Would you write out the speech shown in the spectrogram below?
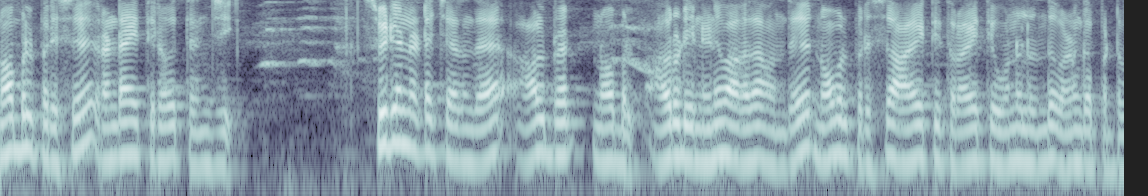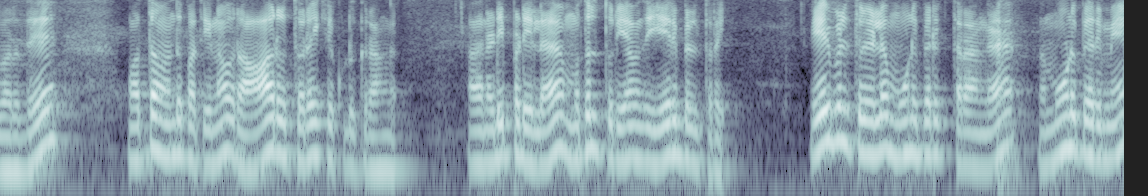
நோபல் பரிசு ரெண்டாயிரத்தி இருபத்தஞ்சி. ஸ்வீடன் நாட்டை சேர்ந்த ஆல்பர்ட் நோபல் அவருடைய நினைவாக தான் வந்து நோபல் பரிசு ஆயிரத்தி தொள்ளாயிரத்தி ஒன்றுலேருந்து வழங்கப்பட்டு வருது. மொத்தம் வந்து பார்த்திங்கன்னா ஒரு ஆறு துறைக்கு கொடுக்குறாங்க. அதன் அடிப்படையில் முதல் துறையாக வந்து இயற்பியல் துறை. இயற்பியல் துறையில் மூணு பேருக்கு தராங்க. அந்த மூணு பேருமே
